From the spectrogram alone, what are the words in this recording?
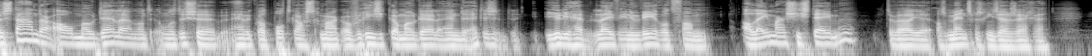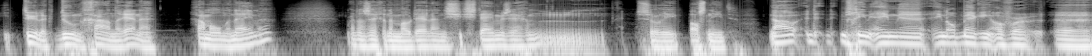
bestaan er al modellen? Want ondertussen heb ik wat podcasts gemaakt over risicomodellen. En de, het is, jullie hebben, leven in een wereld van alleen maar systemen. Terwijl je als mens misschien zou zeggen: tuurlijk, doen, gaan, rennen, ga maar ondernemen. Maar dan zeggen de modellen en de systemen zeggen: "Mm, sorry, past niet. Nou, misschien één, eh, één opmerking over eh,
